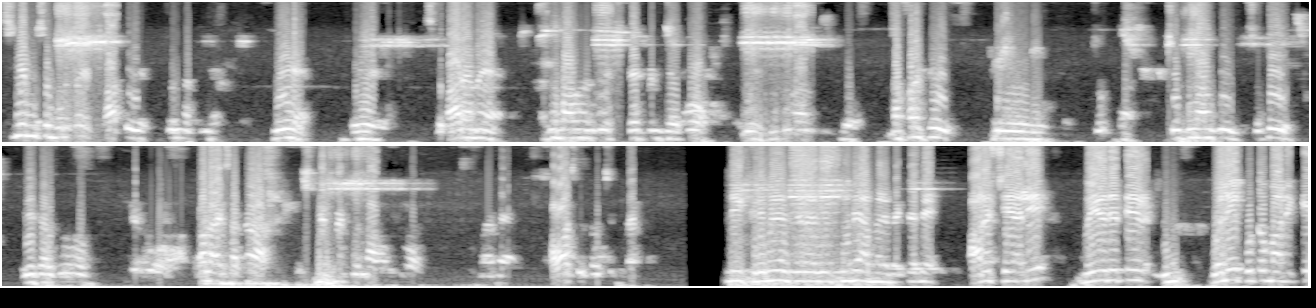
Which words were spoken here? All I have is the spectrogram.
सीएम से बोलते बात ये सुनना चाहिए ये ये इसके बारे में अभिभावकों ने स्टेटमेंट देखो ये हिंदुओं की नफरत की शुद्धियों की शुद्धि ये करको बोला ऐसा का स्टेटमेंट देना उनको मैंने आवाज की तरफ से दिया ని క్రిమినల్ చర్య తీసుకుని ఆమెను వెంటనే అరెస్ట్ చేయాలి. ఏదైతే ఒలి కుటుంబానికి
